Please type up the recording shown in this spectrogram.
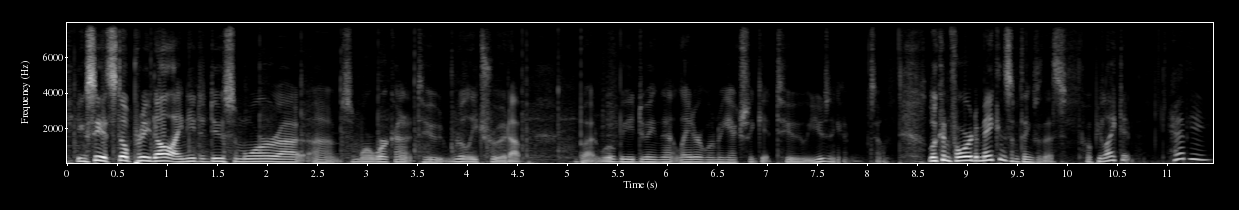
You can see it's still pretty dull. I need to do some more uh, uh, some more work on it to really true it up. But we'll be doing that later when we actually get to using it. So looking forward to making some things with this. Hope you liked it. Happy!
